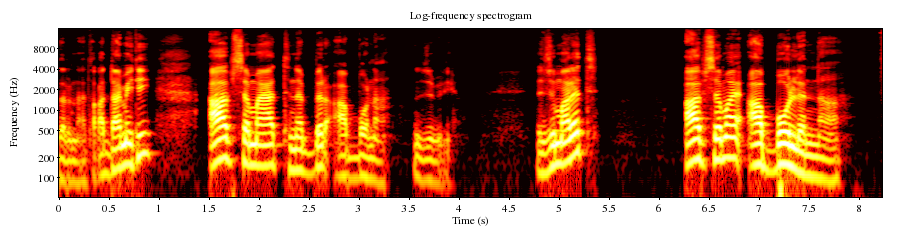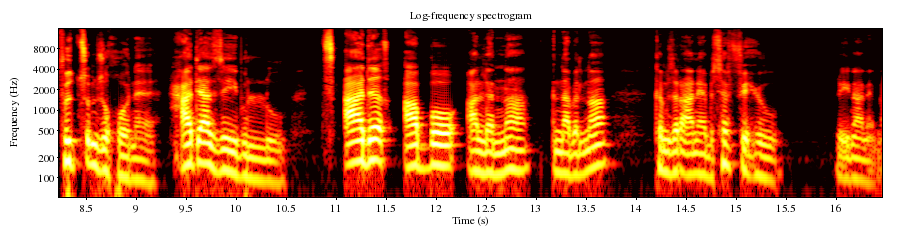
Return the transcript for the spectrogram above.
ዘለና። እታ ቀዳመይቲ ኣብ ሰማያት ትነብር ኣቦና ዝብል እዩ። እዚ ማለት ኣብ ሰማይ ኣቦ ኣለና፣ ፍጹም ዝኾነ ሓጢኣት ዘይብሉ ጻድቕ ኣቦ ኣለና እናበልና ከም ዝረኣናዮ ብሰፊሑ ርኢና ነና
